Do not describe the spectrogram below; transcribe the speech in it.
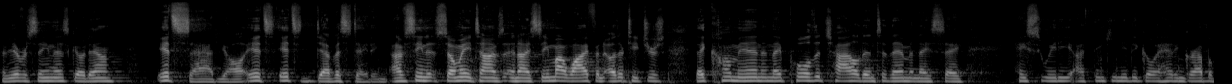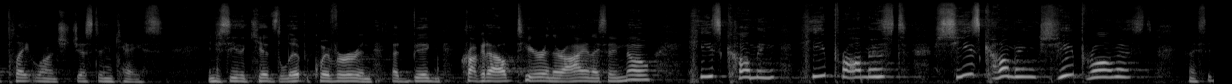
Have you ever seen this go down? It's sad, y'all. It's, it's devastating. I've seen it so many times, and I see my wife and other teachers, they come in and they pull the child into them and they say, Hey, sweetie, I think you need to go ahead and grab a plate lunch just in case. And you see the kid's lip quiver and that big crocodile tear in their eye, and they say, No, he's coming. He promised. She's coming. She promised. And I said,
